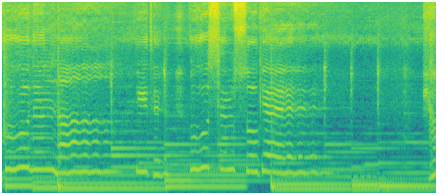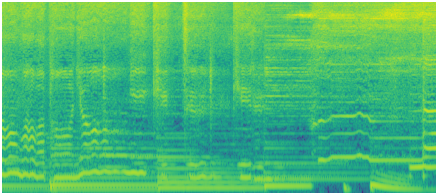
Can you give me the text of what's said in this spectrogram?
꿈꾸는 아이들 웃음 속에 평화와 번영이 깃들기를. 나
